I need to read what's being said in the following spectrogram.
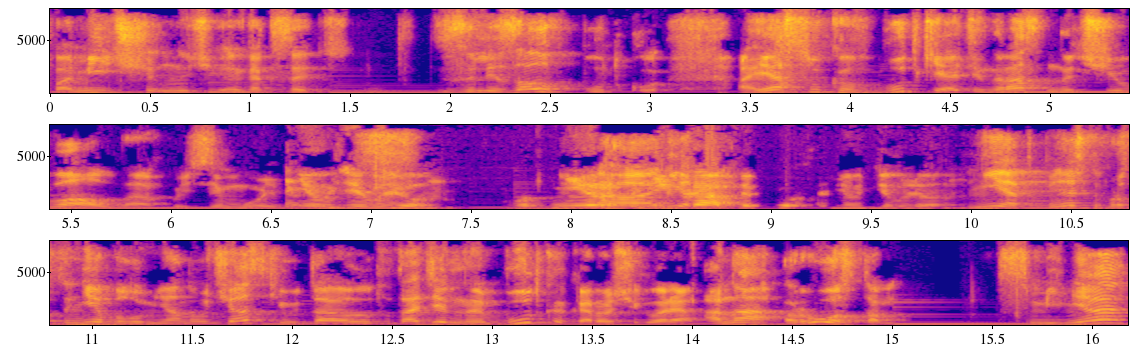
Фомич, э, как сказать, залезал в будку, а я, сука, в будке один раз ночевал, нахуй, зимой. Не удивлен. Вот ни, а, ни нет. капли просто не удивлен. Нет, понимаешь, ты просто не был у меня на участке. Это вот эта отдельная будка, короче говоря, она ростом с меня,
